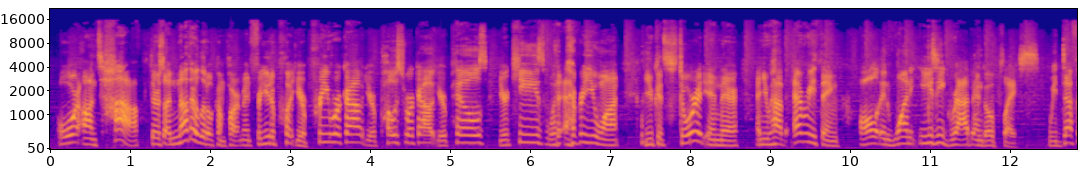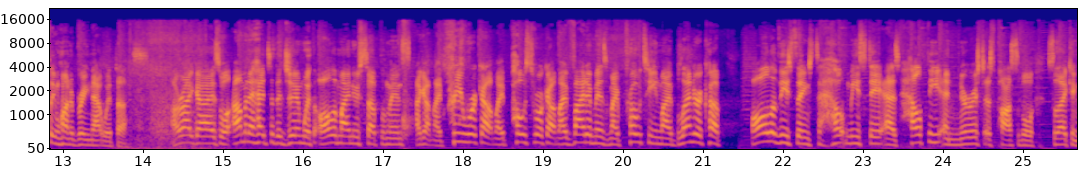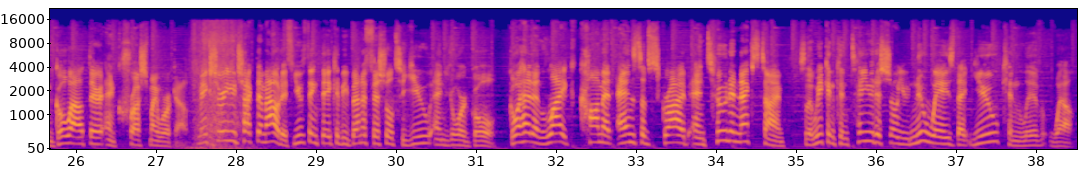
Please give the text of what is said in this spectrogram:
or on top, there's another little compartment for you to put your pre-workout, your post-workout, your pills, your keys, whatever you want. You could store it in there and you have everything all in one easy grab and go place. We definitely want to bring that with us. All right, guys, well, I'm gonna head to the gym with all of my new supplements. I got my pre-workout, my post-workout, my vitamins, my protein, my blender cup, all of these things to help me stay as healthy and nourished as possible so that I can go out there and crush my workout. Make sure you check them out if you think they could be beneficial to you and your goal. Go ahead and like, comment, and subscribe, and tune in next time so that we can continue to show you new ways that you can live well.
